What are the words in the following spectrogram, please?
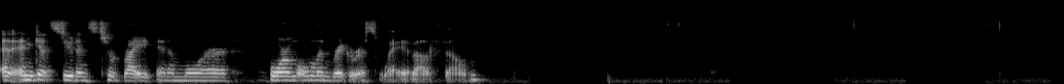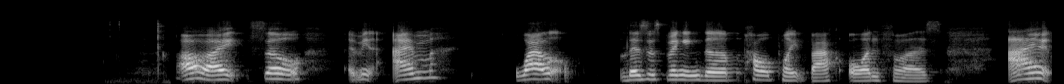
and, and get students to write in a more formal and rigorous way about film. All right. So, I mean, I'm, while Liz is bringing the PowerPoint back on for us, I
